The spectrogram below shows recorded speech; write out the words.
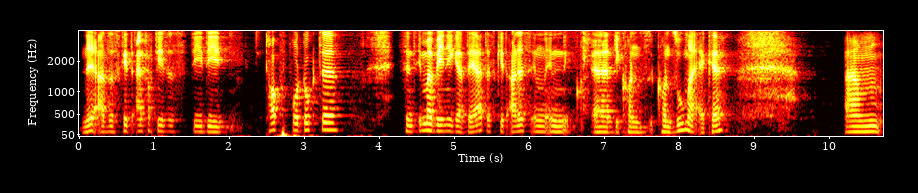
Ne, also es geht einfach dieses, die, die Top-Produkte sind immer weniger wert. Es geht alles in, in äh, die Kons Konsumerecke. Ähm,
